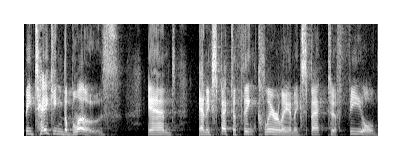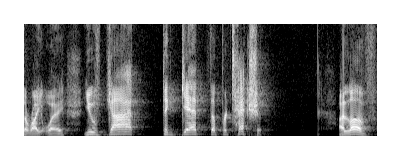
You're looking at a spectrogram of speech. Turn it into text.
be taking the blows and, and expect to think clearly and expect to feel the right way. You've got to get the protection. I love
